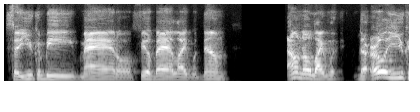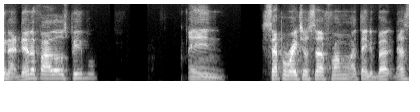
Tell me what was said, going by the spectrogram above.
so you can be mad or feel bad, like with them. I don't know, like the earlier you can identify those people and separate yourself from them, I think the better that's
